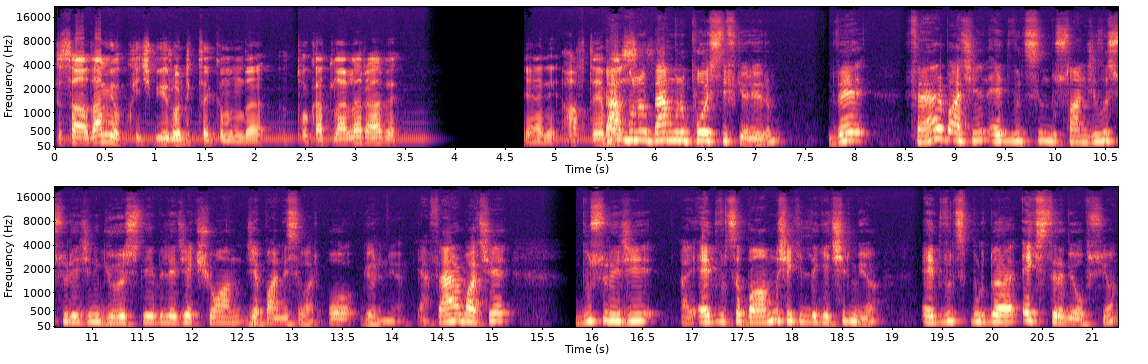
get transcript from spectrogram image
kısa adam yok hiçbir Euroleague takımında. Tokatlarlar abi. Yani haftaya Ben bas- bunu ben bunu pozitif görüyorum ve Fenerbahçe'nin Edwards'ın bu sancılı sürecini göğüsleyebilecek şu an cephanesi var. O görünüyor. Yani Fenerbahçe bu süreci hani Edwards'a bağımlı şekilde geçirmiyor. Edwards burada ekstra bir opsiyon.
